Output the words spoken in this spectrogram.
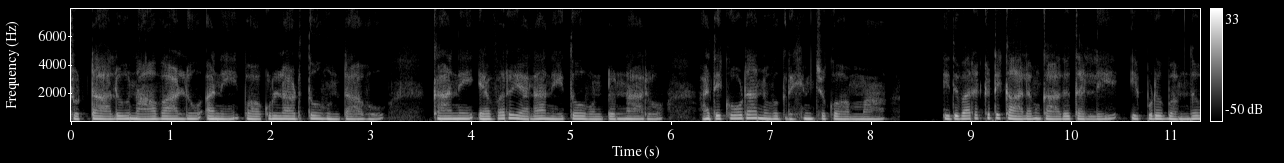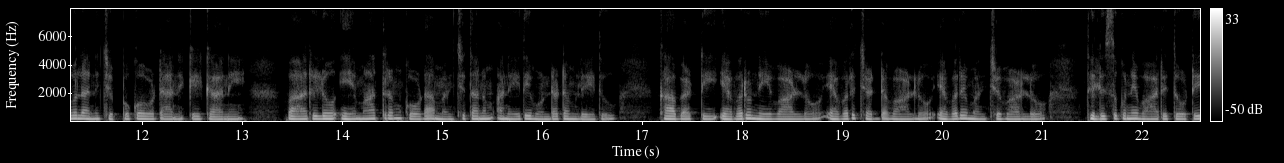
చుట్టాలు నా వాళ్ళు అని పాకుళ్ళాడుతూ ఉంటావు. కానీ ఎవరు ఎలా నీతో ఉంటున్నారో అది కూడా నువ్వు గ్రహించుకో అమ్మా. ఇదివరకటి కాలం కాదు తల్లి. ఇప్పుడు బంధువులని చెప్పుకోవటానికి కానీ వారిలో ఏమాత్రం కూడా మంచితనం అనేది ఉండటం లేదు. కాబట్టి ఎవరు నీ వాళ్ళో ఎవరు చెడ్డవాళ్ళో ఎవరు మంచివాళ్ళో తెలుసుకుని వారితోటి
